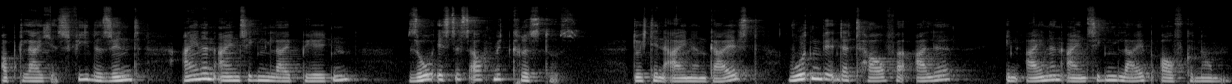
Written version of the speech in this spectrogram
obgleich es viele sind, einen einzigen Leib bilden, so ist es auch mit Christus. Durch den einen Geist wurden wir in der Taufe alle in einen einzigen Leib aufgenommen,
